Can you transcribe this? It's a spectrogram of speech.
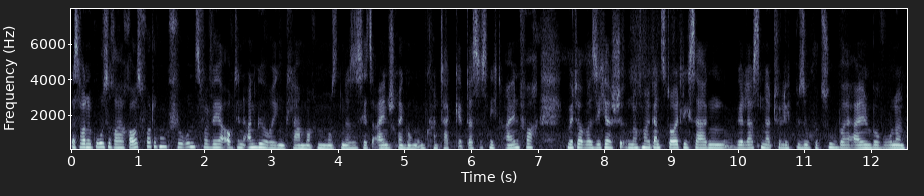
Das war eine große Herausforderung für uns, weil wir ja auch den Angehörigen klar machen mussten, dass es jetzt Einschränkungen im Kontakt gibt. Das ist nicht einfach. Ich möchte aber sicher noch mal ganz deutlich sagen, wir lassen natürlich Besuche zu bei allen Bewohnern,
